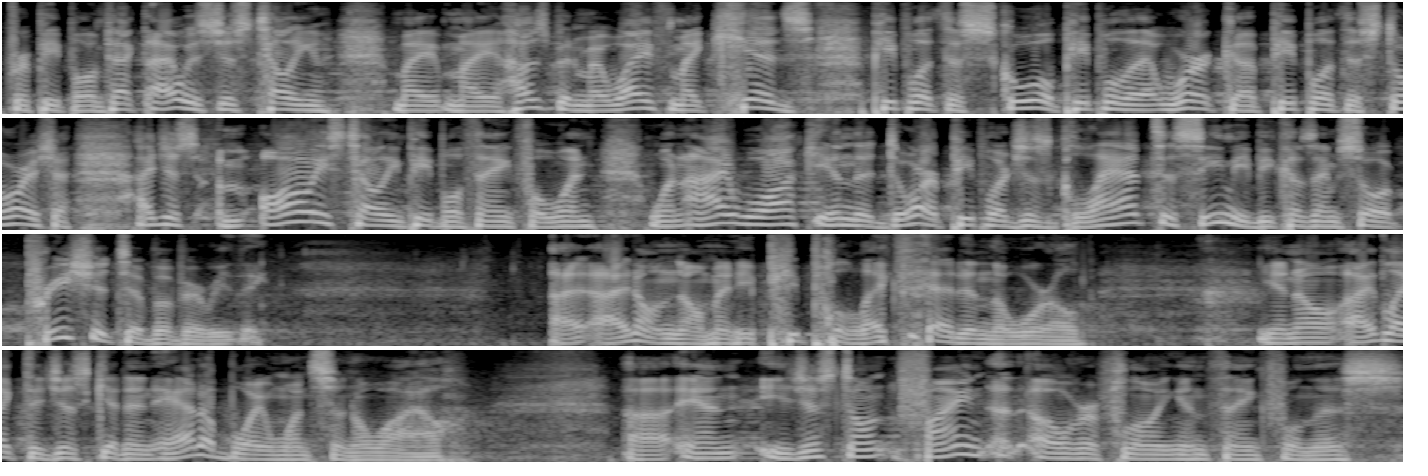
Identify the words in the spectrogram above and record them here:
for people. In fact, I was just telling my, my husband, my wife, my kids, people at the school, people at work, uh, people at the store. I just, I'm always telling people thankful. When, when I walk in the door, people are just glad to see me because I'm so appreciative of everything. I, I don't know many people like that in the world. You know, I'd like to just get an attaboy once in a while. Uh, and you just don't find overflowing in thankfulness.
